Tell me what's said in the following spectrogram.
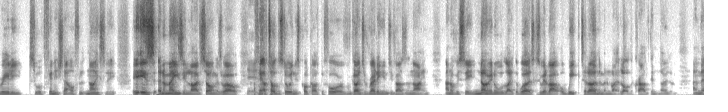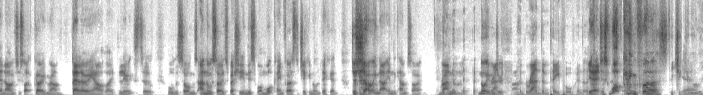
really sort of finished that off nicely. It is an amazing live song as well. I think I've told the story in this podcast before of going to Reading in 2009 and obviously knowing all like the words because we had about a week to learn them and like a lot of the crowd didn't know them. And then I was just like going around bellowing out like the lyrics to all the songs and also especially in this one, what came first, the chicken or the dickhead? Just shouting that in the campsite randomly, not even Ran- during the band. Random people. In the, Yeah, just what came first, the chicken Yeah. or the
